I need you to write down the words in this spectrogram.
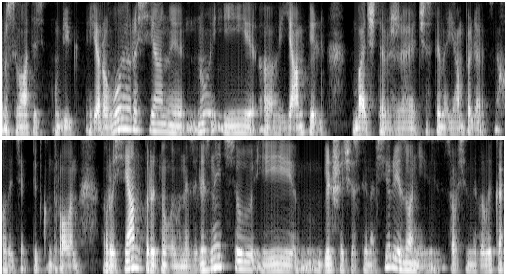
просуватись у бік Ярової росіяни. Ну і е, Ямпіль, бачите, вже частина Ямпеля знаходиться під контролем росіян. Перетнули вони залізницю, і більша частина в сірій зоні, зовсім невелика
